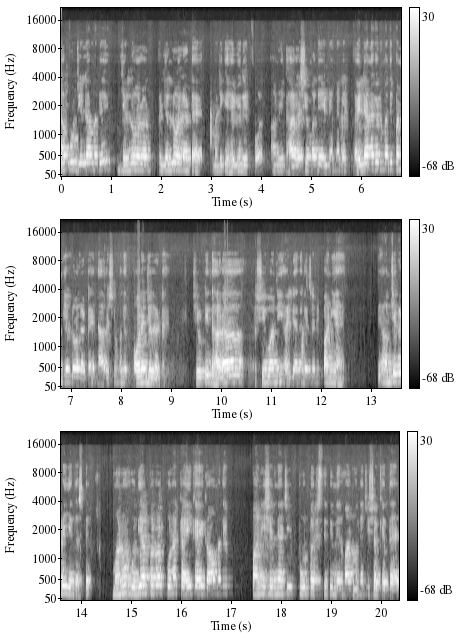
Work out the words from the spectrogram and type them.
कोल्हापूर जिल्ह्यामध्ये येल्लो अलर्ट येल्लो अलर्ट आहे म्हणजे की हेवी रेनफॉल आणि धाराशिवमध्ये अहिल्यानगर अहिल्यानगरमध्ये पण येल्लो अलर्ट आहे. धाराशिवमध्ये ऑरेंज अलर्ट आहे. शेवटी धाराशिव आणि अहिल्यानगरचं जे पाणी आहे ते आमच्याकडे येत असते. म्हणून उद्या परवा पुन्हा काही काही गावामध्ये पाणी शिरण्याची पूर परिस्थिती निर्माण होण्याची शक्यता आहे.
